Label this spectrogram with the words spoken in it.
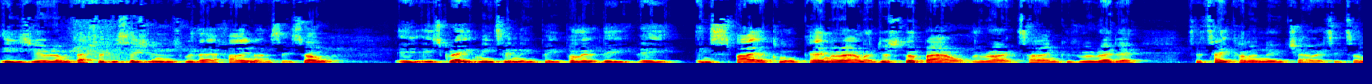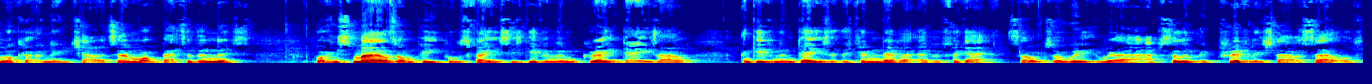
easier and better decisions with their finances. So it's great meeting new people. The, the, the Inspire Club came around at just about the right time because we're ready to take on a new charity, to look at a new charity and what better than this? Putting smiles on people's faces, giving them great days out and giving them days that they can never ever forget. So, so we, we are absolutely privileged ourselves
